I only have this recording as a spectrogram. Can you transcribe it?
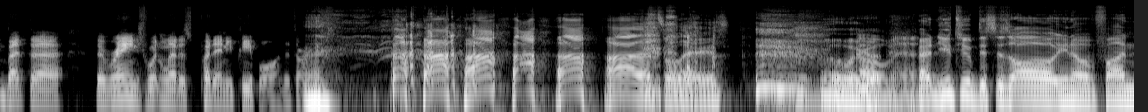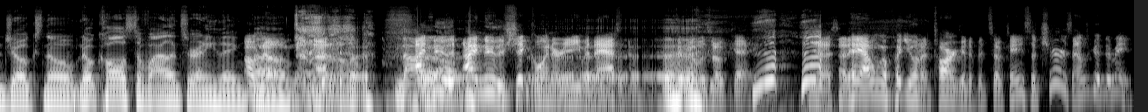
but uh, the range wouldn't let us put any people on the target. That's hilarious. Oh my Oh, god. man. And YouTube, this is all, you know, fun jokes, no no calls to violence or anything. Oh no, Um, no, not at all. Not I at knew all. I knew the shitcoiner and even asked him if it was okay. Yeah, I said, "Hey, I'm going to put you on a target if it's okay." He said, "Sure, sounds good to me."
